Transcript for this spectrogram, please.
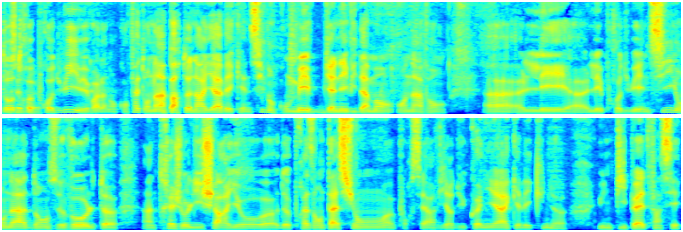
d'autres, euh, produits. Et voilà, donc en fait, on a un partenariat avec NC, donc on met bien évidemment en avant euh, les, euh, les produits NC. On a dans The Vault euh, un très joli chariot euh, de présentation euh, pour servir du cognac avec une, une pipette. Enfin, c'est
